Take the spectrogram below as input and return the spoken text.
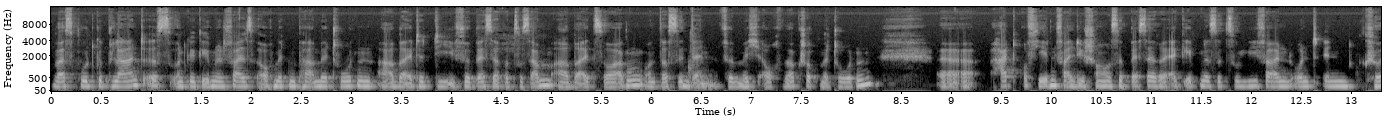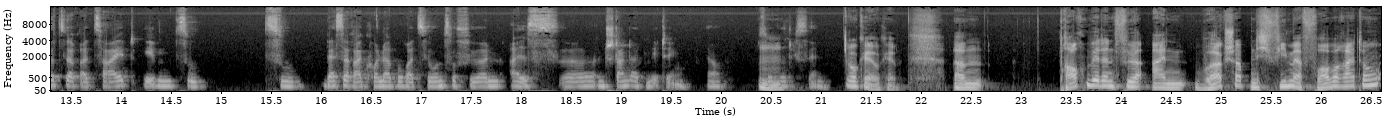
was gut geplant ist und gegebenenfalls auch mit ein paar Methoden arbeitet, die für bessere Zusammenarbeit sorgen. Und das sind dann für mich auch Workshop-Methoden, äh, hat auf jeden Fall die Chance, bessere Ergebnisse zu liefern und in kürzerer Zeit eben zu, zu besserer Kollaboration zu führen als äh, ein Standard-Meeting. Ja, so mhm. würde ich sehen. Okay, okay. Ähm, brauchen wir denn für einen Workshop nicht viel mehr Vorbereitung?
